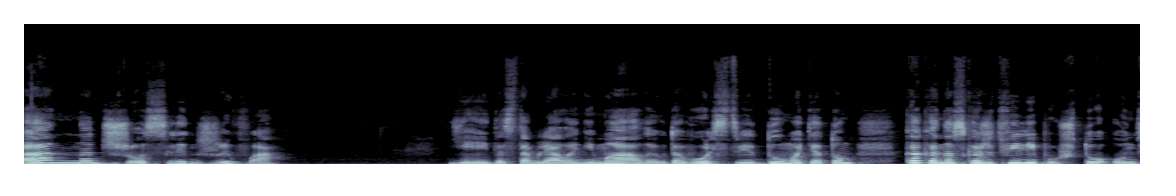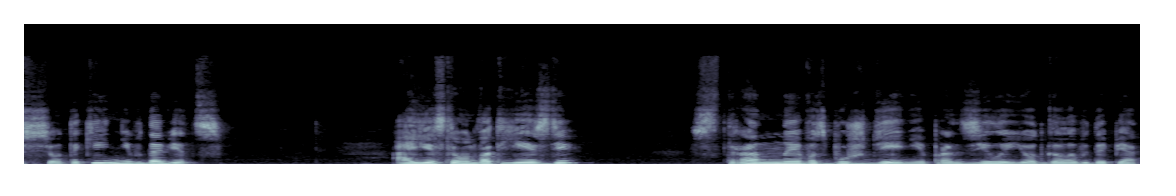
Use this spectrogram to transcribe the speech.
Анна Джослин жива. Ей доставляло немалое удовольствие думать о том, как она скажет Филиппу, что он все-таки не вдовец. А если он в отъезде? Странное возбуждение пронзило ее от головы до пят.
